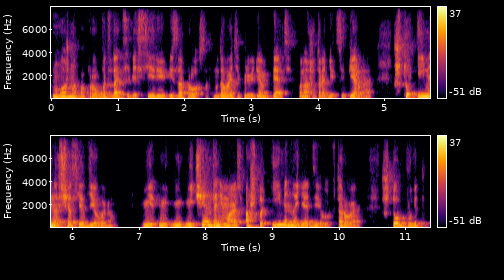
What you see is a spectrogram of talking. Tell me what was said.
Можно попробовать задать себе серию из запросов. Ну давайте приведем пять по нашей традиции. Первое. Что именно сейчас я делаю? Не, не чем занимаюсь, а что именно я делаю. Второе, что будет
